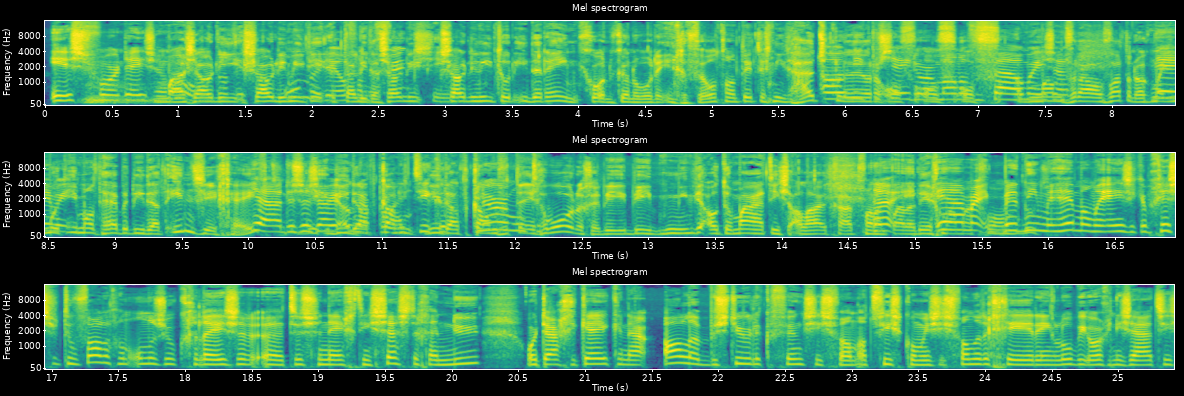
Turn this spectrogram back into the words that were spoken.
is voor deze Maar zou die, zou die, niet, Talita, zou, die, zou die niet door iedereen gewoon kunnen worden ingevuld? Want dit is niet huidskleur oh, of, of, of, vrouw, man, vrouw of wat dan ook. Maar je moet iemand hebben die dat in zich heeft. Ja, dus die, die, dat kan, die dat kan vertegenwoordigen. Die, die niet automatisch al uitgaat van een nou, paradigma. Ja, maar, ik ben het niet meer helemaal mee eens. Ik heb gisteren toevallig een onderzoek gelezen uh, tussen 1960 en nu. Wordt daar gekeken naar alle bestuurlijke functies van adviescommissies van de regering, lobbyorganisaties.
